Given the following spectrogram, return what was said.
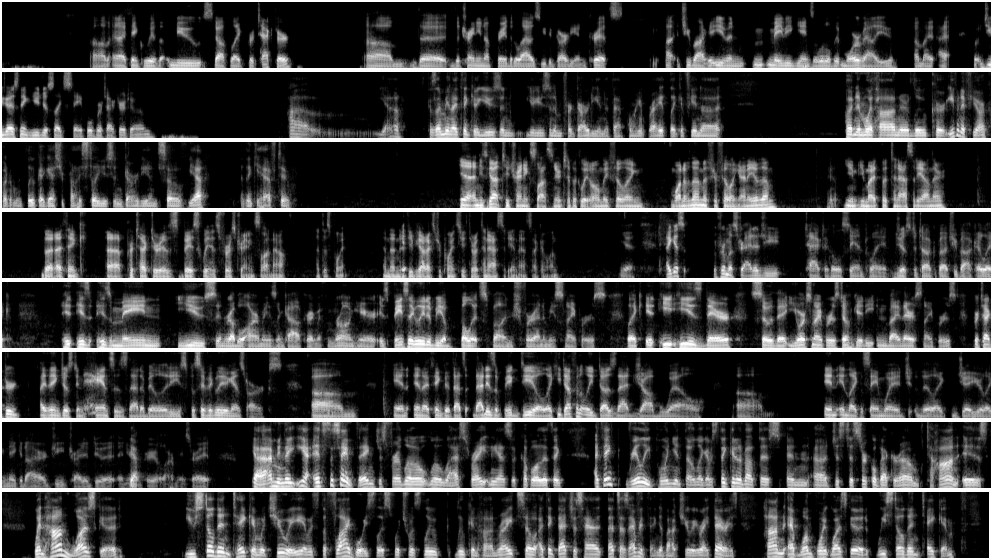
um, and I think with new stuff like Protector, um, the the training upgrade that allows you to Guardian crits, uh, Chewbacca even maybe gains a little bit more value. Um, I, I do you guys think you just like staple Protector to him? Um, yeah, because I mean, I think you're using you're using him for guardian at that point, right? Like if you're not putting him with Han or Luke, or even if you are putting him with Luke, I guess you're probably still using guardian. So yeah, I think you have to. Yeah, and he's got two training slots, and you're typically only filling one of them if you're filling any of them. Yeah. You you might put tenacity on there, but I think uh, protector is basically his first training slot now at this point. And then if you've got extra points, you throw tenacity in that second one. Yeah, I guess from a strategy tactical standpoint, just to talk about Chewbacca, like his, his main use in rebel armies, and Kyle, correct me if I'm wrong here, is basically to be a bullet sponge for enemy snipers. Like it, he he is there so that your snipers don't get eaten by their snipers. Protector, I think, just enhances that ability specifically against arcs. Um, and and I think that that's that is a big deal. Like he definitely does that job well, um, in in like the same way that like Jay, you're like naked IRG try to do it in your Yeah. Imperial armies, right? Yeah, I mean, they yeah, it's the same thing, just for a little little less, right? And he has a couple other things. I think really poignant though. Like I was thinking about this, and uh, just to circle back around to Han is when Han was good, you still didn't take him with Chewie. It was the Flyboys list, which was Luke, Luke and Han, right? So I think that just has that says everything about Chewie right there. Is Han at one point was good. We still didn't take him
